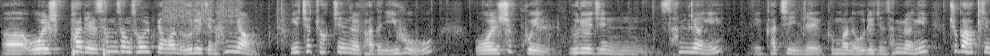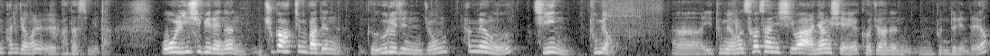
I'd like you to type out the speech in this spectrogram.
어, 5월 18일 삼성 서울병원 의료진 1명이 최초 확진을 받은 이후 5월 19일 의료진 3명이 같이 이제 근무하는 의료진 3명이 추가 확진 판정을 받았습니다. 5월 20일에는 추가 확진 받은 그 의료진 중 한 명의 지인 2명, 어, 이두 명은 서산시와 안양시에 거주하는 분들인데요.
